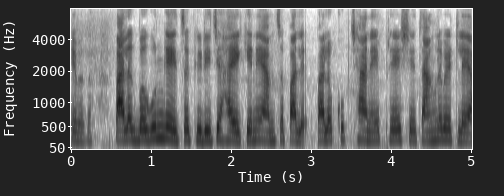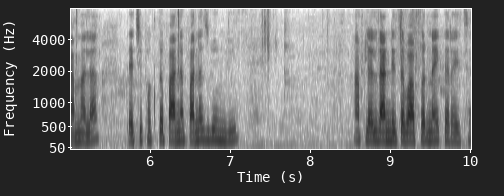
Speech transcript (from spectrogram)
हे बघा पालक बघून घ्यायचं किडीचे आहे की नाही. आमचं पालक पालक खूप छान आहे फ्रेश आहे चांगलं भेटलं आहे आम्हाला. त्याची फक्त पानं पानंच घेऊन घेऊ. आपल्याला दांडीचा वापर नाही करायचा.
